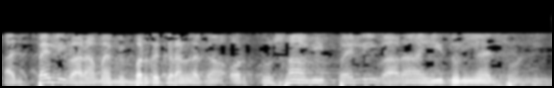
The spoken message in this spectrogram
اج پہلی بار میں ممبر کرن لگا اور تساں بھی پہلی بار ہی دنیا سننی۔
